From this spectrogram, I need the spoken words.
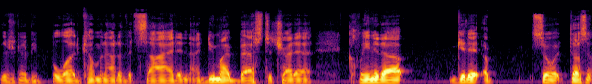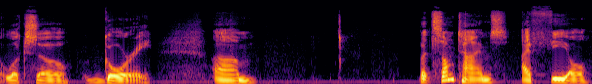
there's going to be blood coming out of its side, and I do my best to try to clean it up, get it a, so it doesn't look so gory. Um, but sometimes I feel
